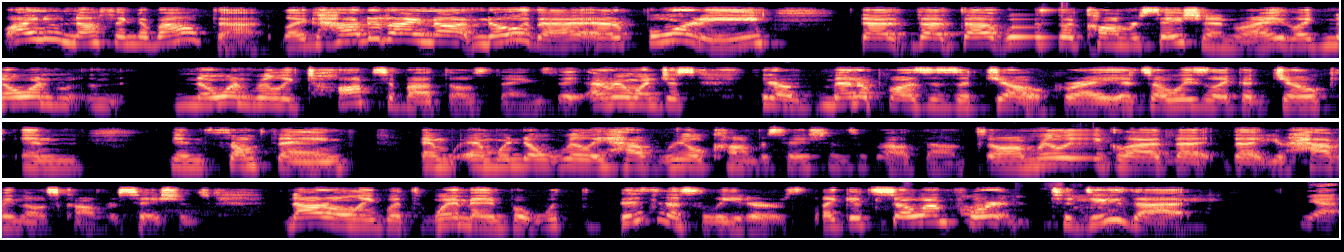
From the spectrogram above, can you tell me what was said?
Well, I knew nothing about that. Like, how did I not know that at 40? That that that was a conversation, right? Like, no one no one really talks about those things. Everyone just, you know, menopause is a joke, right? It's always like a joke in in something, and and we don't really have real conversations about them. So I'm really glad that that you're having those conversations, not only with women but with business leaders. Like it's so important to do that. Yeah.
